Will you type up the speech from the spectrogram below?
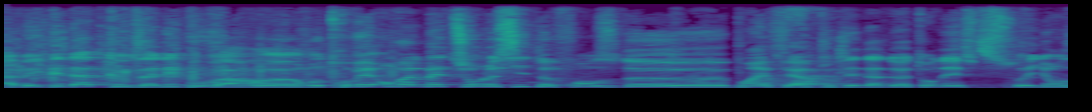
avec des dates que vous allez pouvoir euh, retrouver. On va le mettre sur le site de France2.fr, toutes les dates de la tournée. Soyons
